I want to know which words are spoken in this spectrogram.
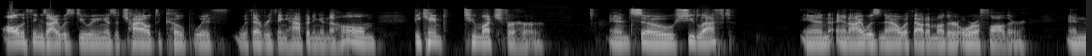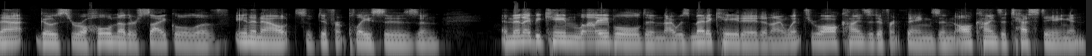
all the things I was doing as a child to cope with with everything happening in the home became too much for her. And so she left and and I was now without a mother or a father. And that goes through a whole nother cycle of in and outs of different places and and then I became labeled and I was medicated and I went through all kinds of different things and all kinds of testing and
